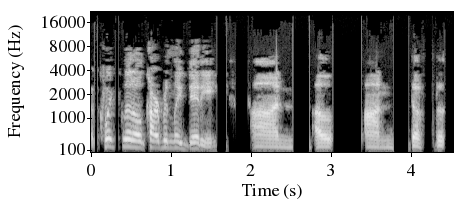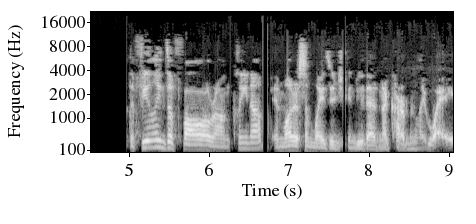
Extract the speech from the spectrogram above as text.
a quick little carbonly ditty on, uh, on the, the, the feelings of fall around cleanup and what are some ways that you can do that in a carbonly way.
